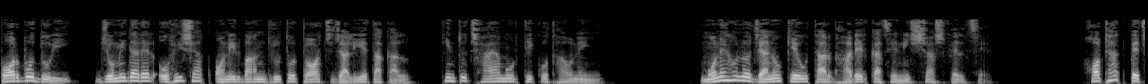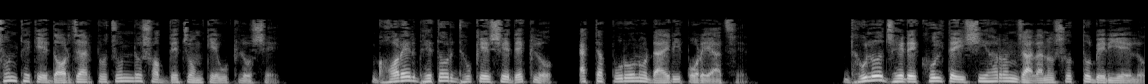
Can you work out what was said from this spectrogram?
পর্ব দুই, জমিদারের অভিশাপ, অনির্বাণ দ্রুত টর্চ জ্বালিয়ে তাকাল, কিন্তু ছায়ামূর্তি কোথাও নেই। মনে হল যেন কেউ তার ঘাড়ের কাছে নিঃশ্বাস ফেলছে। হঠাৎ পেছন থেকে দরজার প্রচণ্ড শব্দে চমকে উঠল সে। ঘরের ভেতর ঢুকে সে দেখল, একটা পুরনো ডায়েরি পড়ে আছে। ধুলো ঝেড়ে খুলতেই শিহরণ জ্বালানো সত্য বেরিয়ে এল।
